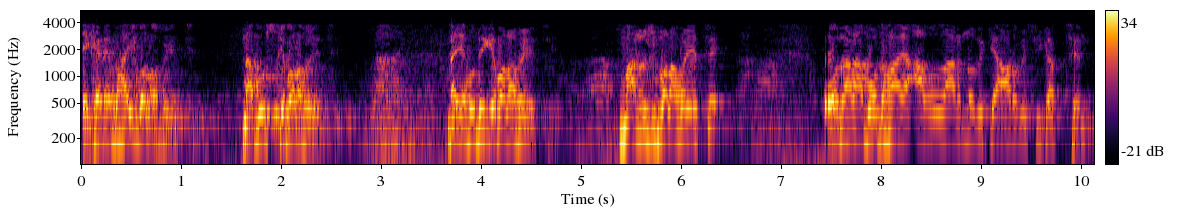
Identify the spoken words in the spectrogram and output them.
এখানে ভাই বলা হয়েছে না বুসকে বলা হয়েছে। না, ইহুদিকে বলা হয়েছে। মানুষ বলা হয়েছে, ওনারা বোধ হয় আল্লাহর নবীকে আরবি শিখাচ্ছেন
